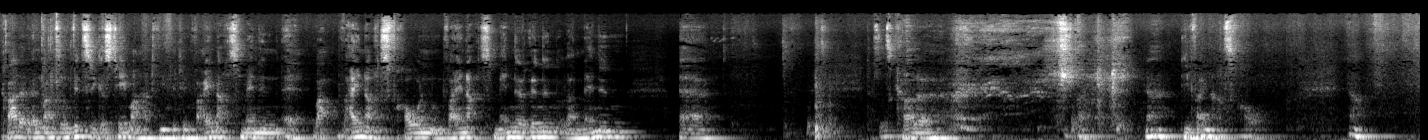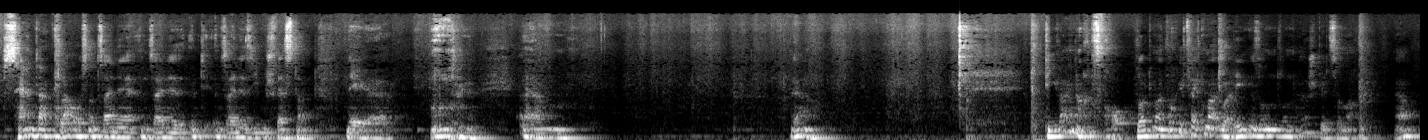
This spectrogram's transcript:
gerade wenn man so ein witziges Thema hat, wie mit den Weihnachtsmännen, äh, Weihnachtsfrauen und Weihnachtsmännerinnen oder Männen, äh, Das ist gerade ja, die Weihnachtsfrau. Ja. Santa Claus und seine, und seine, und seine sieben Schwestern. Nee, äh, ähm, ja. Die Weihnachtsfrau. Sollte man wirklich vielleicht mal überlegen, so, ein- so ein Hörspiel zu machen. Ja.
